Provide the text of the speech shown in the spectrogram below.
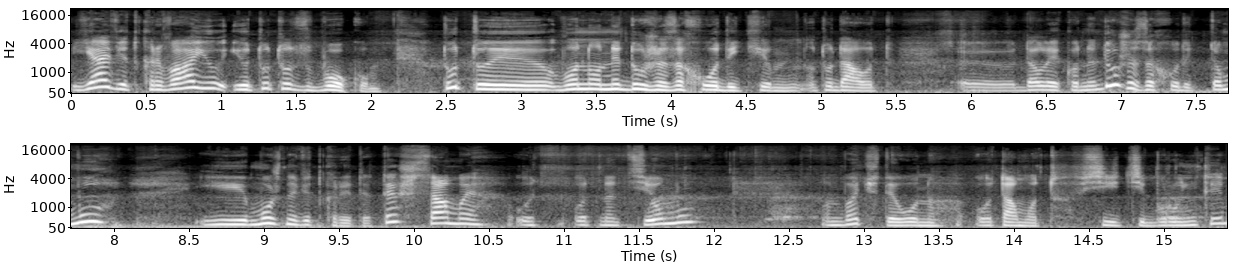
я відкриваю і отут от збоку. Тут е, воно не дуже заходить туди, от, е, далеко не дуже заходить, тому і можна відкрити. Те ж саме от, от на цьому. Вон, бачите, вон, отам от всі ці бруньки.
